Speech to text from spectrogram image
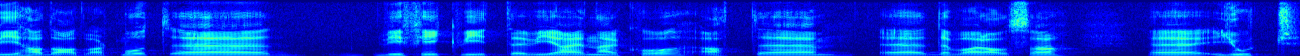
vi hadde advart mot. Eh, vi fikk vite via NRK at det var altså gjort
